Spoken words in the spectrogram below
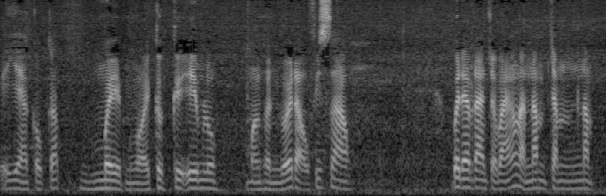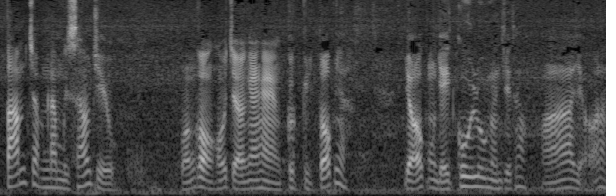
cái da cao cấp mềm ngoại cực kỳ im luôn màn hình gối đầu phía sau. Bên em đang cho bán là 500 856 triệu. Vẫn còn hỗ trợ ngân hàng cực kỳ tốt nha. Vỏ còn vậy cui luôn nè anh chị thấy không à, vỏ nè.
